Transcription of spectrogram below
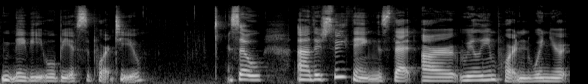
maybe it will be of support to you. So uh, there's three things that are really important when you're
